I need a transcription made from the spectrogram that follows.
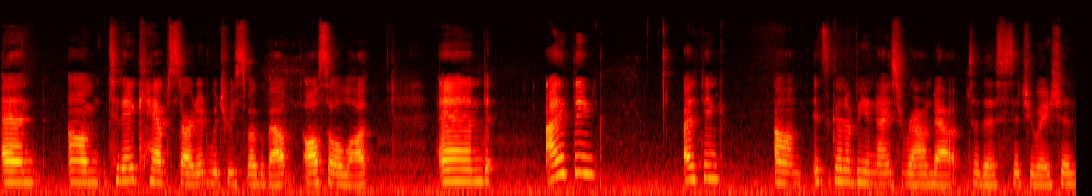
And um, today camp started, which we spoke about also a lot, and I think, I think, um, it's gonna be a nice round out to this situation.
